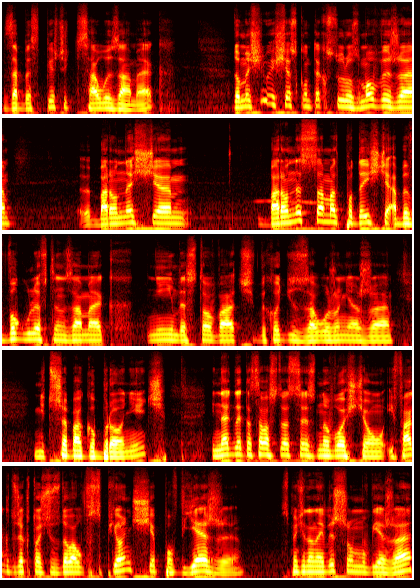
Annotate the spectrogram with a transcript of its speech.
zabezpieczyć cały zamek. Domyśliłeś się z kontekstu rozmowy, że baronesie, baronessa ma podejście, aby w ogóle w ten zamek nie inwestować, wychodzi z założenia, że nie trzeba go bronić. I nagle ta cała sytuacja jest nowością i fakt, że ktoś zdołał wspiąć się po wieży, wspiąć się na najwyższą wieżę,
